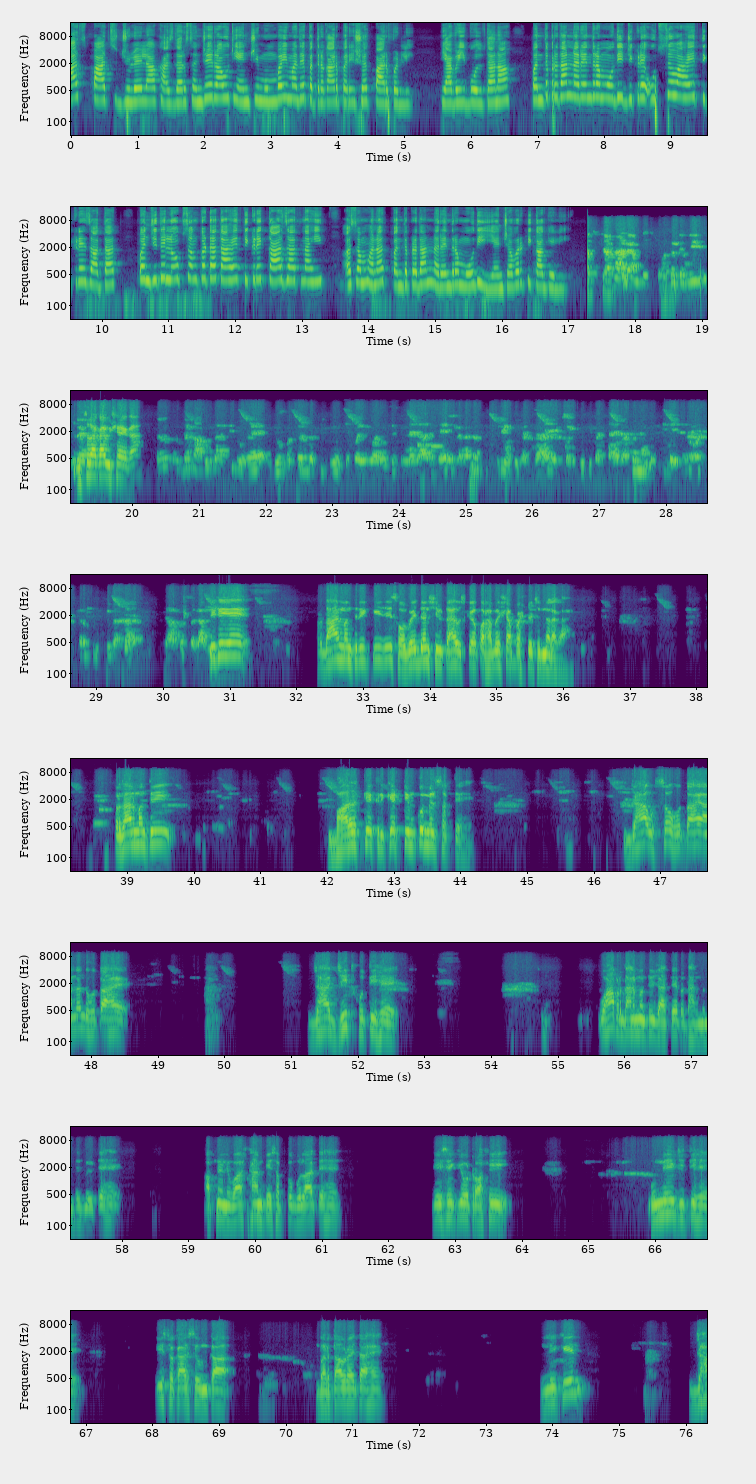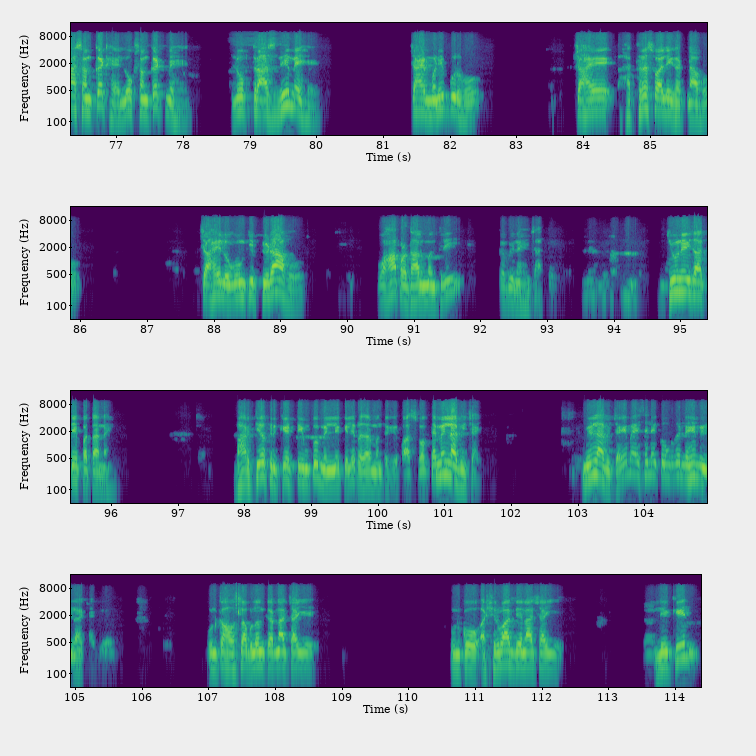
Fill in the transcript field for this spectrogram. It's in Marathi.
आज पाच जुलैला खासदार संजय राऊत यांची मुंबईमध्ये पत्रकार परिषद पार पडली. यावेळी बोलताना पंतप्रधान नरेंद्र मोदी जिकडे उत्सव आहेत तिकडे जातात पण जिथे लोक संकटात आहेत तिकडे का जात नाहीत असं म्हणत पंतप्रधान नरेंद्र मोदी यांच्यावर टीका केली. दुसरा काय विषय है का? राहुल गांधी जो है जो फसल गति उनके परिवारों से मिलने जा रहे हैं लगातार दूसरी ऐसी घटना है एक की घटना है दूसरी घटना है देखिए, ये प्रधानमंत्री की जो संवेदनशीलता है, उसके ऊपर हमेशा प्रश्न चिन्ह लगा है। प्रधानमंत्री, भारत के क्रिकेट टीम को मिल सकते हैं। जहाँ उत्सव होता है, आनंद होता है, जहाँ जीत होती है, वहाँ प्रधानमंत्री जाते हैं, प्रधानमंत्री मिलते हैं। अपने निवास स्थान पे सबको बुलाते हैं। जैसे कि वो ट्रॉफी उनने ही जीती है, इस प्रकार से उनका बर्ताव रहता है। लेकिन जहाँ संकट है, लोग संकट में है, लोग त्रासदी में है, चाहे मणिपुर हो, चाहे हथरस वाली घटना हो चाहे लोगों की पीड़ा हो, वहाँ प्रधानमंत्री कभी नहीं जाते। क्यों नहीं जाते पता नहीं। भारतीय क्रिकेट टीम को मिलने के लिए प्रधानमंत्री के पास वक्त है, मिलना भी चाहिए। मिलना भी चाहिए, मैं ऐसे नहीं कहूँगा कि नहीं मिलना चाहिए। उनका हौसला बुलंद करना चाहिए। उनको आशीर्वाद देना चाहिए। लेकिन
